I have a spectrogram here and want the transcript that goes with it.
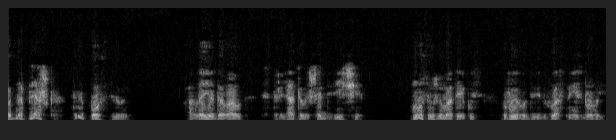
Одна пляшка, три постріли. Але я давав стріляти лише двічі. Мусив же мати якусь вигоду від власної зброї.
